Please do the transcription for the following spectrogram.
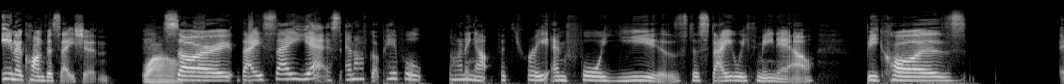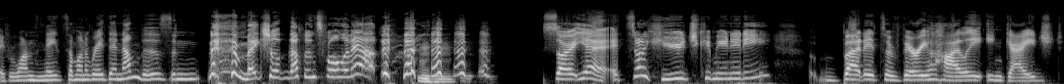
in a conversation. Wow. So they say yes. And I've got people signing up for three and four years to stay with me now because everyone needs someone to read their numbers and make sure nothing's fallen out. Mhm. So yeah, it's not a huge community, but it's a very highly engaged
